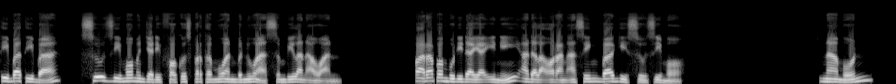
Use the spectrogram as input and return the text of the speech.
Tiba-tiba, Su Zimo menjadi fokus pertemuan benua sembilan awan. Para pembudidaya ini adalah orang asing bagi Su Zimo. Namun,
